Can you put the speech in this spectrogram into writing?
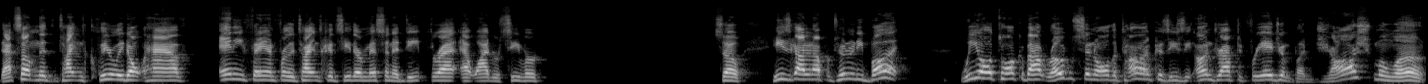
That's something that the Titans clearly don't have. Any fan for the Titans can see they're missing a deep threat at wide receiver. So he's got an opportunity, but we all talk about Roberson all the time because he's the undrafted free agent. But Josh Malone,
